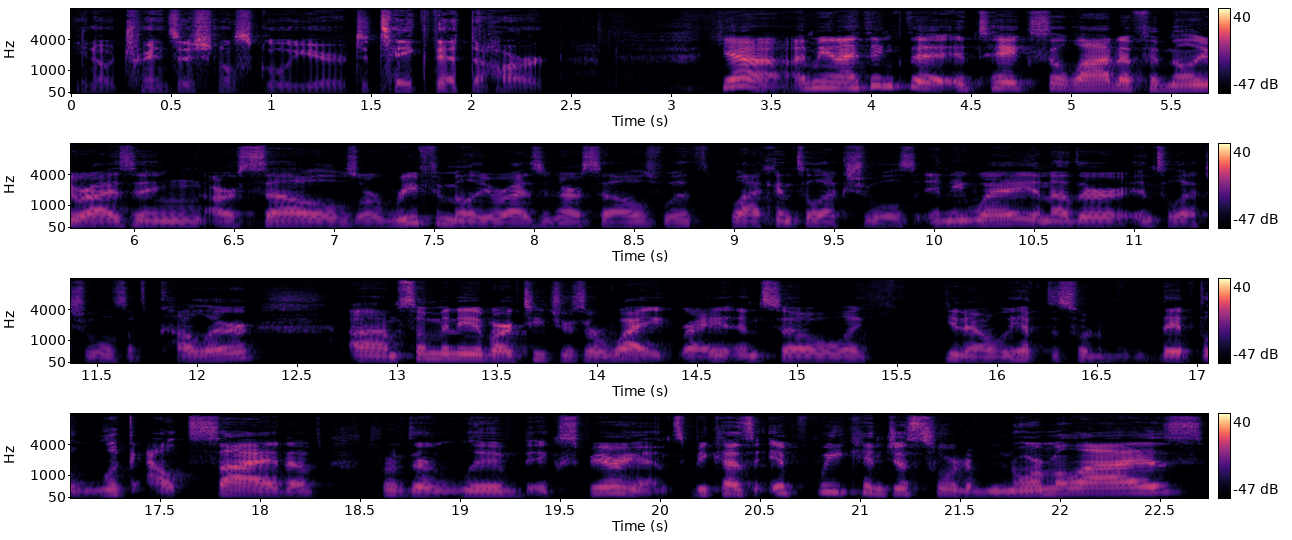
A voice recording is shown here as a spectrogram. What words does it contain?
you know, transitional school year, to take that to heart? Yeah, I mean, I think that it takes a lot of familiarizing ourselves or refamiliarizing ourselves with Black intellectuals anyway and other intellectuals of color. Um, so many of our teachers are white, right? And so, like, you know, we have to sort of, they have to look outside of sort of their lived experience. Because if we can just sort of normalize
